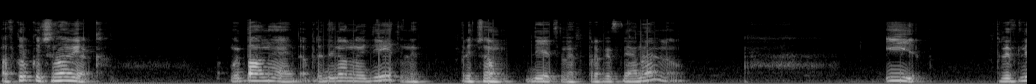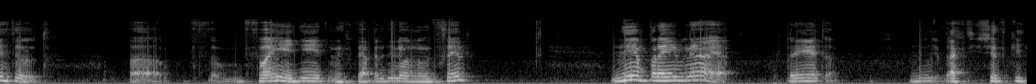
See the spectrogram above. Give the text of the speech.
поскольку человек выполняет определенную деятельность, причем деятельность профессиональную, и преследует э, в своей деятельности определенную цель, не проявляя при этом практически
